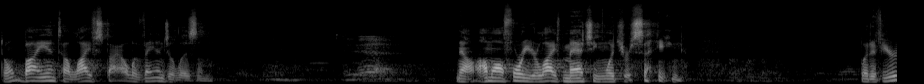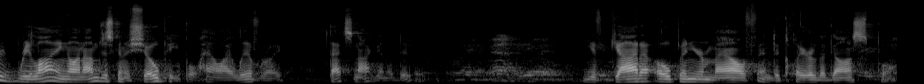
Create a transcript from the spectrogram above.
Don't buy into lifestyle evangelism. Amen. Now, I'm all for your life matching what you're saying. But if you're relying on, I'm just going to show people how I live right, that's not going to do it. You've got to open your mouth and declare the gospel.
